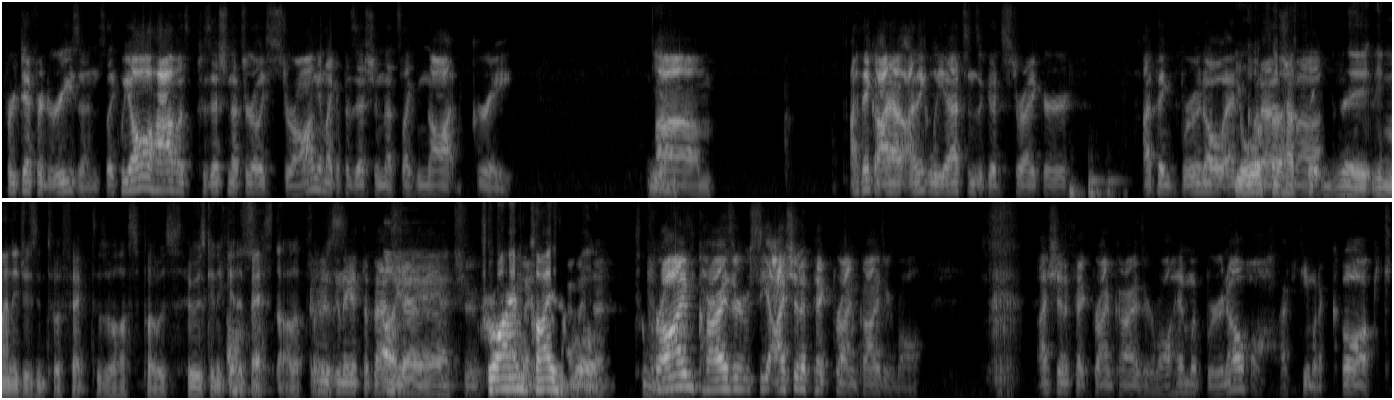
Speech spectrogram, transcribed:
for different reasons. Like we all have a position that's really strong and like a position that's like not great. Yeah. Um, I think I I think Liedson's a good striker. I think Bruno and you also have to take the, the managers into effect as well, I suppose. Who's going to get Oh, the best out of the who's going to get the best. Oh out yeah, of yeah, them. yeah, true. Prime I win. Keizer I ball. then. On. Prime Keizer. See, I should have picked Prime Keizer ball. I should have picked Prime Keizer ball. Him with Bruno. Oh, that team would have cooked.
